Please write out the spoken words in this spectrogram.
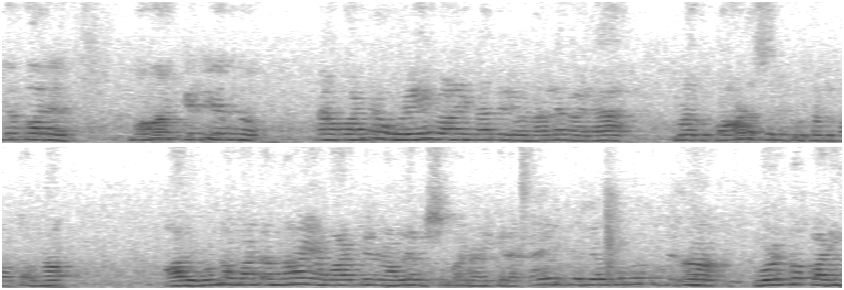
இந்த பாரு. மார்க்கெட் எழுதணும். நான் பண்ற ஒரே வேலை என்ன தெரியும்? நல்ல வேலை. உனக்கு பாடம் சொல்லி கொடுக்கறது மட்டும்தான். அது ஒன்றும் மட்டும்தான் என் வாழ்க்கையில் நல்ல விஷயமா நினைக்கிறேன். ஆ, ஒழுங்காக படி.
